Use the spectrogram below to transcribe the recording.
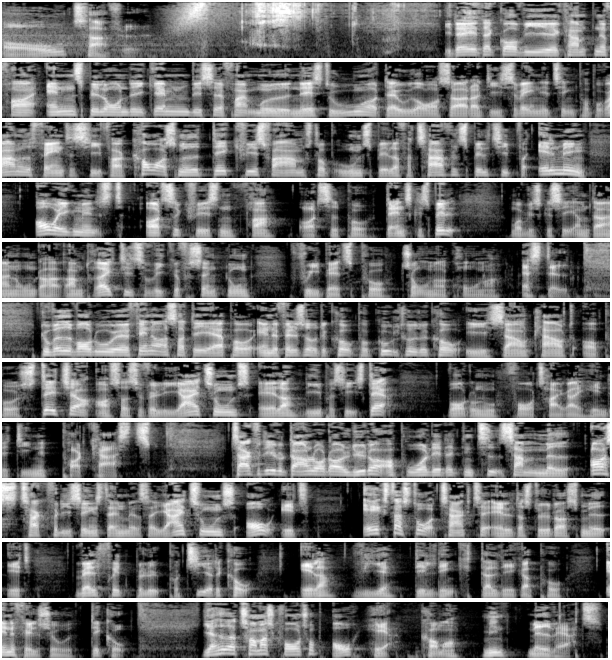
Og Tafel. I dag der går vi øh, kampene fra anden spilrunde igennem. Vi ser frem mod næste uge, og derudover så er der de sædvanlige ting på programmet. Fantasy fra Koversmed, det quiz fra Armstrong, ugen spiller fra Tafel, spiltip for Elming, og ikke mindst Otze-quizzen fra Otze på Danske Spil, hvor vi skal se, om der er nogen, der har ramt rigtigt, så vi kan få sendt nogle free bets på 200 kroner afsted. Du ved, hvor du øh, finder os, og det er på nflsod.dk, på gultud.dk, i SoundCloud og på Stitcher, og så selvfølgelig i iTunes, eller lige præcis der, hvor du nu foretrækker at hente dine podcasts. Tak fordi du downloader og lytter og bruger lidt af din tid sammen med os. Tak for de seneste anmeldelser i iTunes, og et ekstra stort tak til alle, der støtter os med et valgfrit beløb på tier.dk eller via det link, der ligger på nflshowet.dk. Jeg hedder Thomas Kvartrup, og her kommer min medvært.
